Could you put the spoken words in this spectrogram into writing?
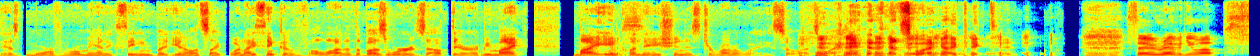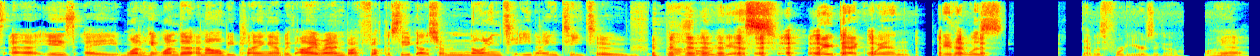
has more of a romantic theme. But you know, it's like when I think of a lot of the buzzwords out there. I mean, my my Yes. inclination is to run away, so that's why that's why I picked it. So Revenue Ops uh, is a one hit wonder, and I'll be playing out with I Ran by Flock of Seagulls from 1982. Oh yes, way back when. Hey, that was that was 40 years ago. Wow. Yeah,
